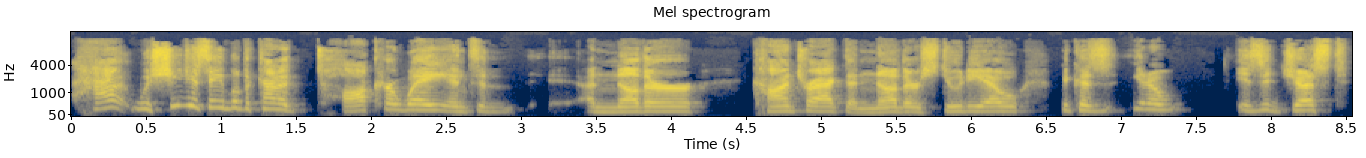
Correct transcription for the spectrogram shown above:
how was she just able to kind of talk her way into another contract, another studio? Because you know, is it just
